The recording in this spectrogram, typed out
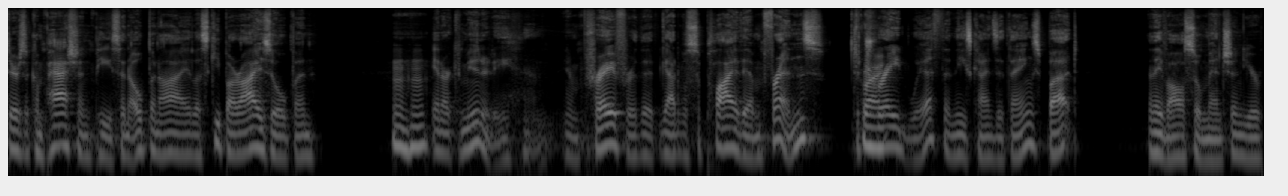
there's a compassion piece, an open eye. Let's keep our eyes open Mm-hmm. in our community and, and pray for that God will supply them friends to Right. trade with and these kinds of things. But and they've also mentioned your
